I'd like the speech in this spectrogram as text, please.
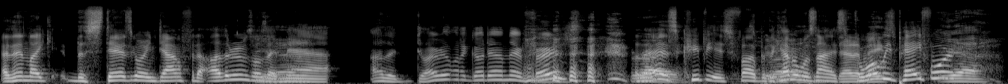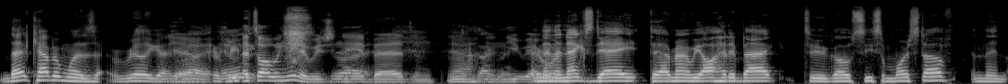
And then like the stairs going down for the other rooms, I was like, Yeah. man, I was like, do I really want to go down there first? I that is creepy as fuck. But the Right. cabin was nice They had a for what we base- paid for. Yeah. That cabin was really good. Yeah. Right. 'Cause And we- we- That's all we needed. We just Right. needed beds and, yeah. Exactly. and you. And then the everyone- next day, I remember we all headed back to go see some more stuff. And then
